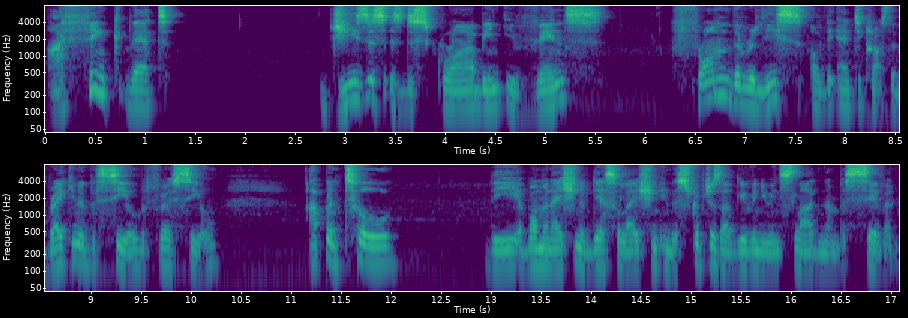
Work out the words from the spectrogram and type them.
I think that Jesus is describing events from the release of the Antichrist, the breaking of the seal, the first seal, up until the abomination of desolation in the scriptures I've given you in slide number seven.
